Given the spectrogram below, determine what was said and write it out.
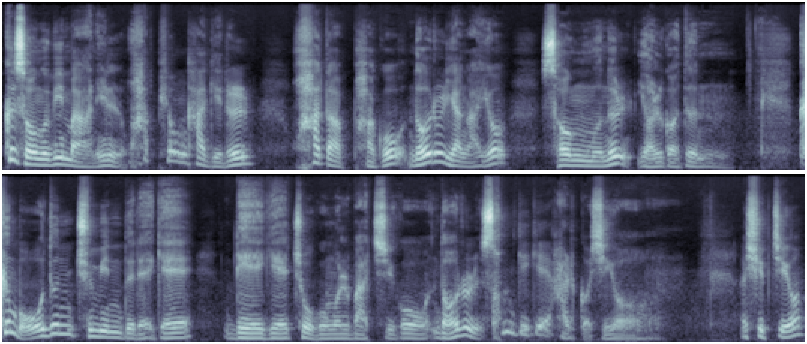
그 성읍이 만일 화평하기를 화답하고 너를 향하여 성문을 열거든 그 모든 주민들에게 내게 조공을 바치고 너를 섬기게 할 것이요. 쉽지요?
